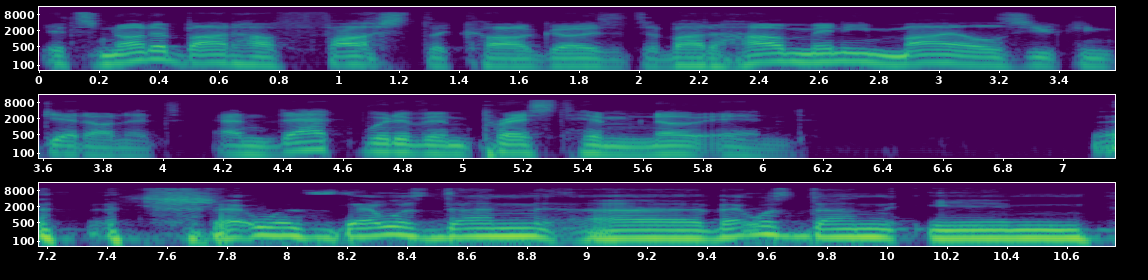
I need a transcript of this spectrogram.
it's not about how fast the car goes, it's about how many miles you can get on it. And that would have impressed him no end. That was that was done. Uh, that was done in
